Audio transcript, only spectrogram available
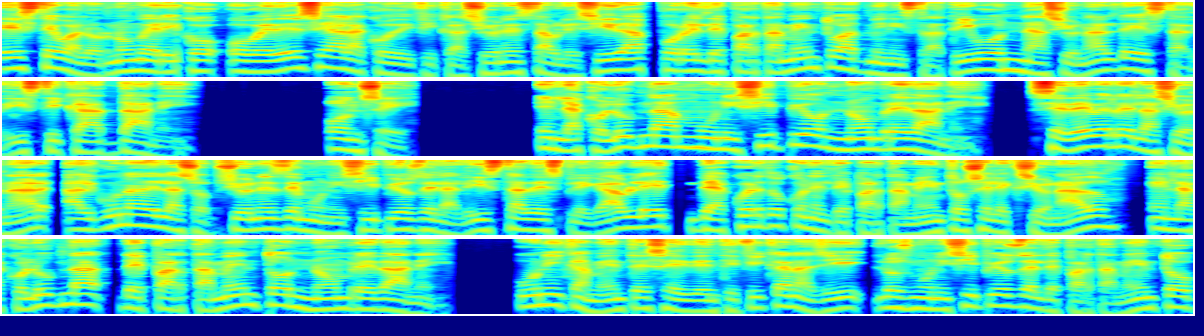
Este valor numérico obedece a la codificación establecida por el Departamento Administrativo Nacional de Estadística DANE. 11. En la columna Municipio Nombre DANE, se debe relacionar alguna de las opciones de municipios de la lista desplegable de acuerdo con el departamento seleccionado en la columna Departamento Nombre DANE, Únicamente se identifican allí los municipios del departamento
